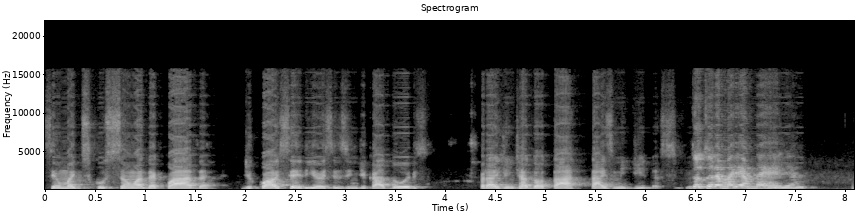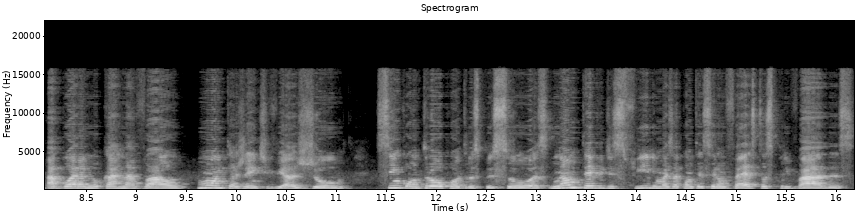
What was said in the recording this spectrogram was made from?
sem uma discussão adequada de quais seriam esses indicadores para a gente adotar tais medidas. Doutora Maria Amélia, agora no carnaval, muita gente viajou, se encontrou com outras pessoas, não teve desfile, mas aconteceram festas privadas.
